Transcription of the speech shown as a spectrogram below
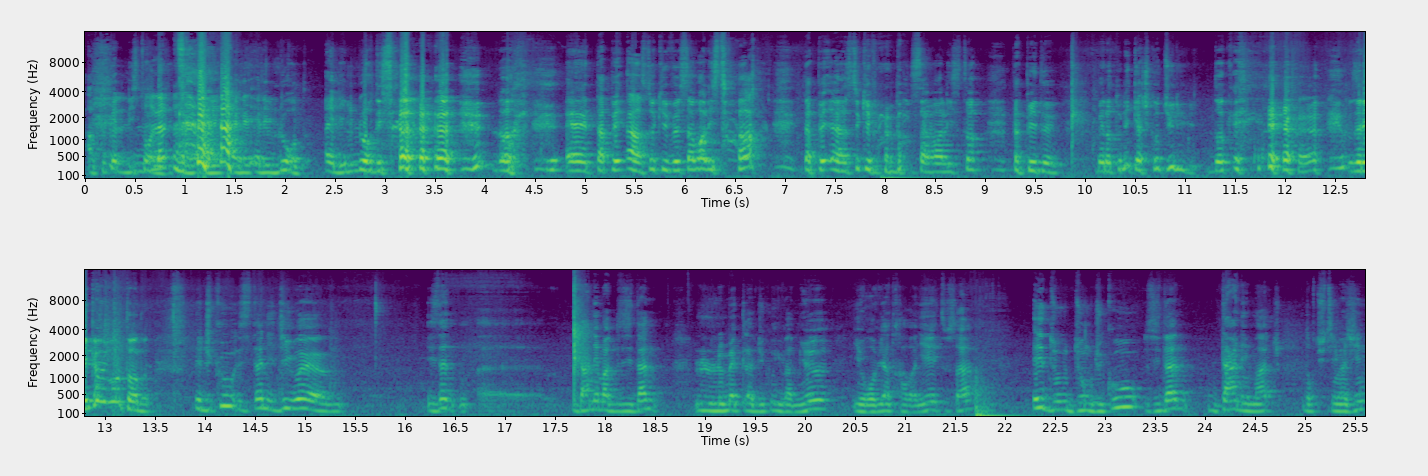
En tout cas, l'histoire, elle, elle- elle est- elle est lourde. Elle est lourde. Donc, eh, tapez 1, ceux qui veulent savoir l'histoire. Tapez 1, ceux qui veulent pas savoir l'histoire. Tapez 2. Mais dans tous les cas, je continue. Donc, vous allez quand même entendre. Et du coup, Zidane, il dit, ouais, euh, Zidane, dernier match de Zidane, le mec là, du coup, il va mieux, il revient travailler, tout ça. Et do- donc, du coup, Zidane, dernier match, donc tu t'imagines,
